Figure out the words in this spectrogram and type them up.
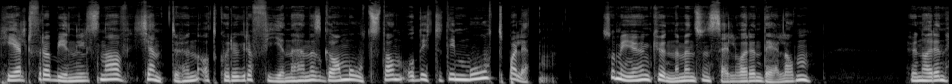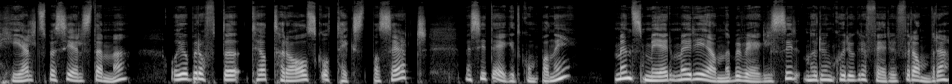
Helt fra begynnelsen av kjente hun at koreografiene hennes ga motstand og dyttet imot balletten, så mye hun kunne mens hun selv var en del av den. Hun har en helt spesiell stemme, og jobber ofte teatralsk og tekstbasert med sitt eget kompani, mens mer med rene bevegelser når hun koreograferer for andre.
